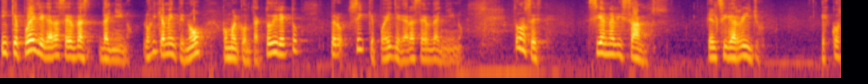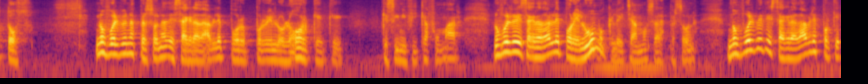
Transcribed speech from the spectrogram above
y que puede llegar a ser dañino. Lógicamente no como el contacto directo, pero sí que puede llegar a ser dañino. Entonces, si analizamos el cigarrillo es costoso. Nos vuelve una persona desagradable por, el olor que, significa fumar. Nos vuelve desagradable por el humo que le echamos a las personas. Nos vuelve desagradable porque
